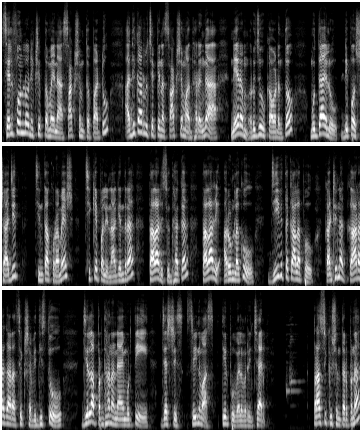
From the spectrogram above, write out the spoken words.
సెల్ ఫోన్లో నిక్షిప్తమైన సాక్ష్యంతో పాటు అధికారులు చెప్పిన సాక్ష్యం ఆధారంగా నేరం రుజువు కావడంతో ముద్దాయిలు డిపో షాజిద్ చింతాకు రమేష్ చిక్కేపల్లి నాగేంద్ర తలారి సుధాకర్ తలారి అరుణ్లకు జీవితకాలపు కఠిన కారాగార శిక్ష విధిస్తూ జిల్లా ప్రధాన న్యాయమూర్తి జస్టిస్ శ్రీనివాస్ తీర్పు వెలువరించారు. ప్రాసిక్యూషన్ తరపున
